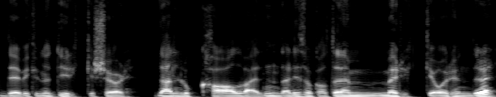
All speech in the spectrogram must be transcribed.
det vi kunne dyrke sjøl. Det er en lokal verden. Det er de såkalte mørke århundrer.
